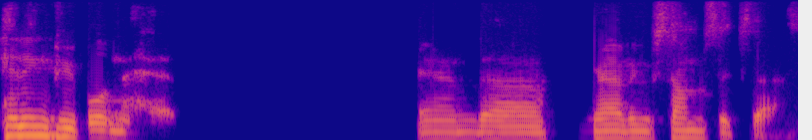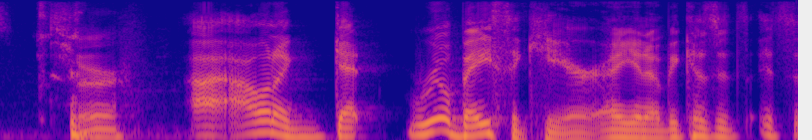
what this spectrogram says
hitting people in the head, and uh, we're having some success. Sure. I, I want to get real basic here, uh, you know, because it's it's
